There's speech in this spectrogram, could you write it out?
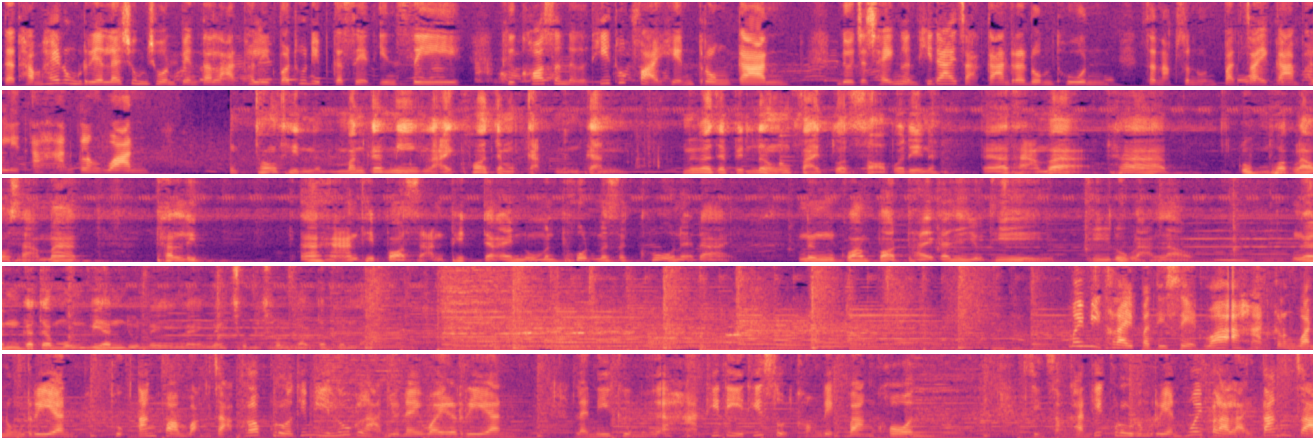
แต่ทำให้โรงเรียนและชุมชนเป็นตลาดผลิตวัตถุดิบเกษตรอินทรีย์ คือข้อเสนอที่ทุกฝ่ายเห็นตรงกัน โดยจะใช้เงินที่ได้จากการระดมทุน สนับสนุนปัจจัยการผลิตอาหารกลางวัน ท้องถิ่นมันก็มีหลายข้อจำกัดเหมือนกัน ไม่ว่าจะเป็นเรื่องของฝ่ายตรวจสอบก็ดีนะ แต่ถ้าถามว่าถ้ากลุ่มพวกเราสามารถผลิตอาหารที่ปลอดสารพิษอย่างไอ้หนูมันพูดเมาสักครู่เนี่ยได้หนึ่งความปลอดภัยก็จะอยู่ที่ที่ลูกหลานเรา เงินก็จะหมุนเวียนอยู่ในในในชุมชนเราตำบลเรา ไม่มีใครปฏิเสธว่าอาหารกลางวันโรงเรียน ถูกตั้งความหวังจากครอบครัวที่มีลูกหลานอยู่ในวัยเรียน และนี่คือมื้ออาหารที่ดีที่สุดของเด็กบางคน สิ่งสำคัญที่ครูโรงเรียนห้วยปลาไหลตั้งใจ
